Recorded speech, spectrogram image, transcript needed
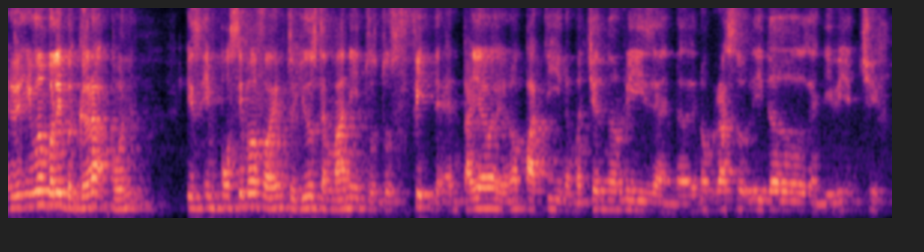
And even boleh bergerak pun, it's impossible for him to use the money to to feed the entire, you know, party, the mercenaries and the, you know, grassroots leaders and division chief.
